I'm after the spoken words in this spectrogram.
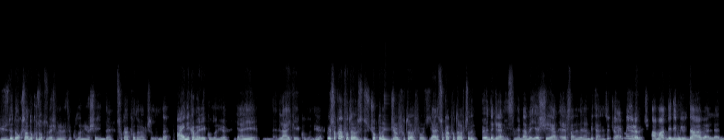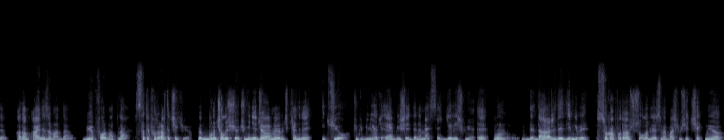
%99 35 mm kullanıyor şeyinde, sokak fotoğrafçılığında. Aynı kamerayı kullanıyor. Yani Leica'yı kullanıyor. Ve sokak fotoğrafçısı. Çok da meşhur bir fotoğrafçı. Yani sokak fotoğrafçılığın önde gelen isimlerinden ve yaşayan efsanelerinden bir tanesi Joe Merovich. Ama dediğim gibi daha evvellendi. Adam aynı zamanda büyük formatla statik fotoğraf da çekiyor. Ve bunu çalışıyor. Çünkü niye Joe Merovich kendini itiyor. Çünkü biliyor ki eğer bir şey denemezse gelişmiyor. E bunun daha evvel de dediğim gibi sokak fotoğrafçısı olabilirsin ve başka bir şey çekmiyor,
